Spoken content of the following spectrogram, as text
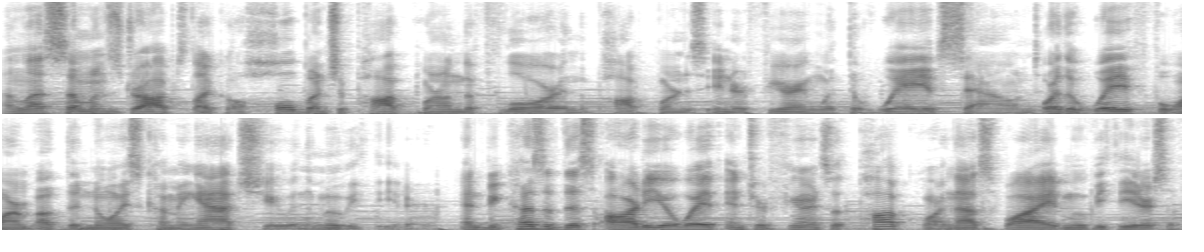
unless someone's dropped like a whole bunch of popcorn on the floor and the popcorn is interfering with the wave sound or the waveform of the noise coming at you in the movie theater. And because of this audio wave interference with popcorn, that's why movie theaters have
